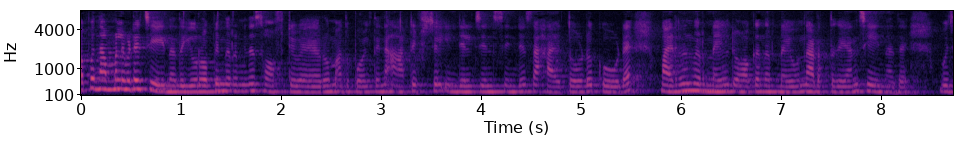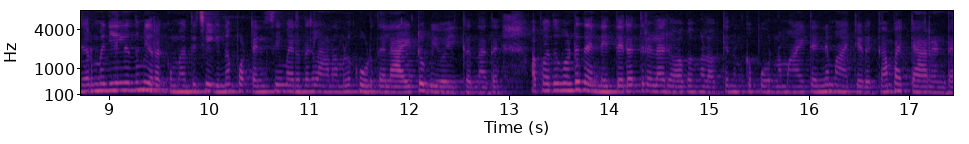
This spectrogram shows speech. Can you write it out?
അപ്പോൾ നമ്മളിവിടെ ചെയ്യുന്നത് യൂറോപ്യൻ നിർമ്മിത സോഫ്റ്റ്വെയറും അതുപോലെ തന്നെ ആർട്ടിഫിഷ്യൽ ഇന്റലിജൻസിന്റെ സഹായത്തോടു കൂടെ മരുന്ന് നിർണയവും രോഗനിർണയവും നടത്തുകയാണ് ചെയ്യുന്നത്. ജർമ്മനിയിൽ നിന്നും ഇറക്കുമതി ചെയ്യുന്ന പൊട്ടൻസി മരുന്നുകളാണ് നമ്മൾ കൂടുതലായിട്ട് ഉപയോഗിക്കുന്നത്. അപ്പോൾ അതുകൊണ്ട് തന്നെ ഇത്തരത്തിലുള്ള രോഗങ്ങളൊക്കെ നമുക്ക് പൂർണമായിട്ട് തന്നെ മാറ്റിയെടുക്കാൻ പറ്റാറുണ്ട്.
